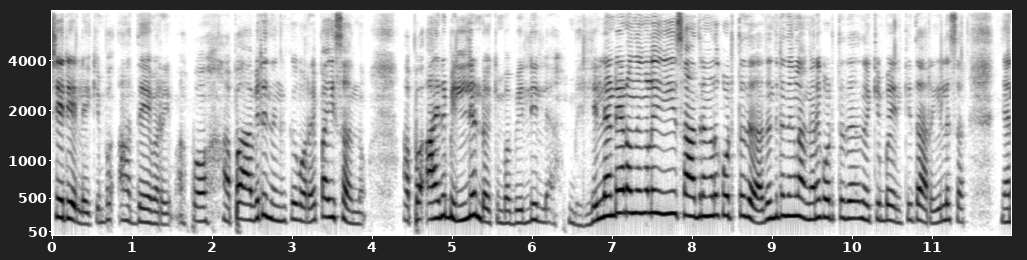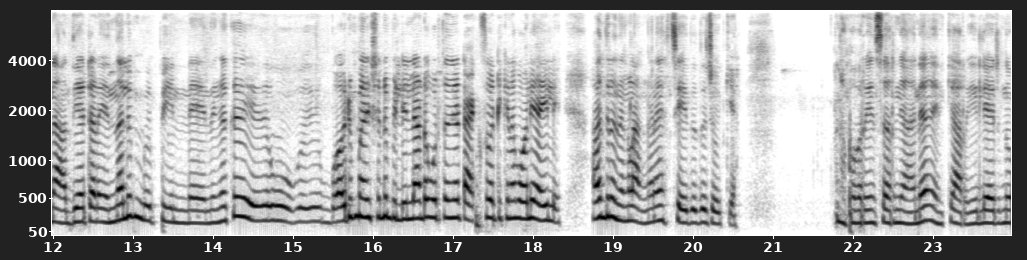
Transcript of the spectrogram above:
ശരിയല്ലേ? വയ്ക്കുമ്പോൾ അതേ പറയും. അപ്പോൾ അപ്പോൾ അവർ നിങ്ങൾക്ക് കുറേ പൈസ തന്നു. അപ്പോൾ അതിന് ബില്ലുണ്ട്? വയ്ക്കുമ്പോൾ ബില്ലില്ല. ബില്ലില്ലാണ്ടാണോ നിങ്ങൾ ഈ സാധനങ്ങൾ കൊടുത്തത്? അതെന്തിനാണ് നിങ്ങൾ അങ്ങനെ കൊടുത്തത്? എന്ന് വയ്ക്കുമ്പോൾ എനിക്കിത് അറിയില്ല സാർ. ഞാൻ ആദ്യമായിട്ടാണ് എന്നാലും പിന്നെ നിങ്ങൾക്ക് ഒരു മനുഷ്യന് ബില്ലില്ലാണ്ട് കൊടുത്തു കഴിഞ്ഞാൽ ടാക്സ് വെട്ടിക്കണ പോലെ ആയില്ലേ? അതെന്തിനാണ് നിങ്ങൾ അങ്ങനെ ചെയ്തത് ചോദിക്കുക അപ്പോൾ പറയും സാർ ഞാൻ എനിക്ക് അറിയില്ലായിരുന്നു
